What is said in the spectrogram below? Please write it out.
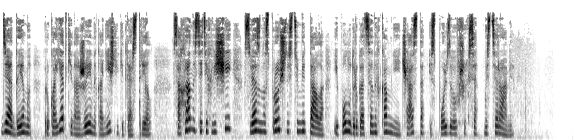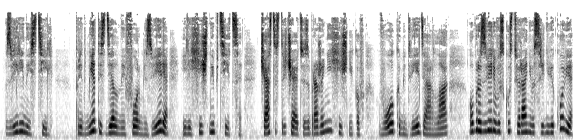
диадемы, рукоятки ножей и наконечники для стрел. Сохранность этих вещей связана с прочностью металла и полудрагоценных камней, часто использовавшихся мастерами. Звериный стиль. Предметы, сделанные в форме зверя или хищной птицы. Часто встречаются изображения хищников – волка, медведя, орла. Образ зверя в искусстве раннего Средневековья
